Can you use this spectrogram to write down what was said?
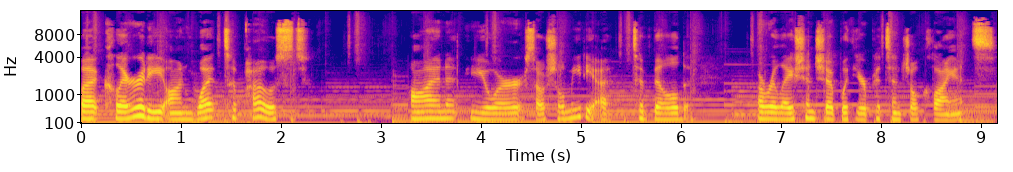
but clarity on what to post on your social media to build a relationship with your potential clients.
